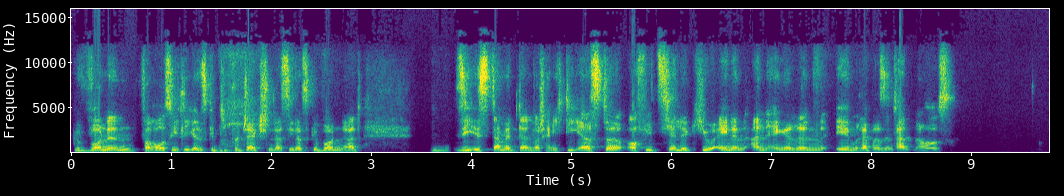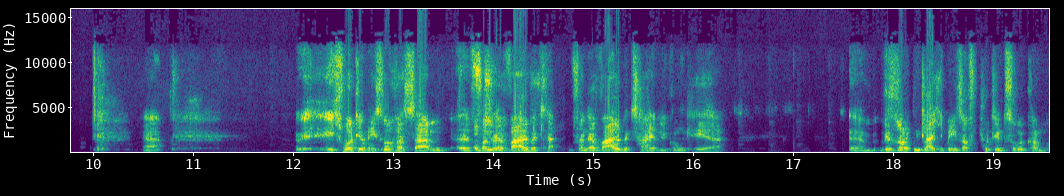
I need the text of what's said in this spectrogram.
gewonnen, voraussichtlich. Also es gibt die Projection, dass sie das gewonnen hat. Sie ist damit dann wahrscheinlich die erste offizielle QAnon-Anhängerin im Repräsentantenhaus. Ja. Ich wollte übrigens noch was sagen. Äh, von der, Wahlbete von der Wahlbeteiligung her. Ähm, wir sollten gleich übrigens auf Putin zurückkommen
